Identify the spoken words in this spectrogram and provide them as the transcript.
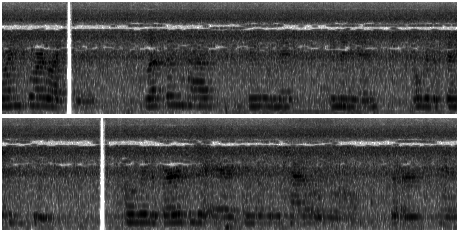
according to our likeness. Let them have dominion over the fish of the sea, over the birds of the air, and over the cattle over all the earth, and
